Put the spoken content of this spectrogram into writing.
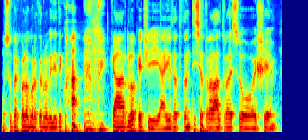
un super collaboratore, lo vedete qua, Carlo, che ci ha aiutato tantissimo, tra l'altro adesso esce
